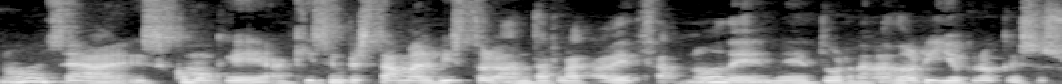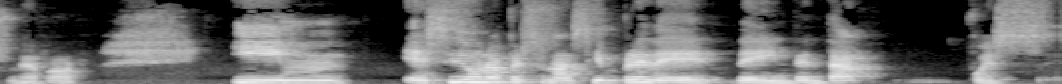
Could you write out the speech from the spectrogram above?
¿No? O sea, es como que aquí siempre está mal visto levantar la cabeza, ¿no? De, tu ordenador y yo creo que eso es un error. Y mm, he sido una persona siempre de, intentar, pues,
